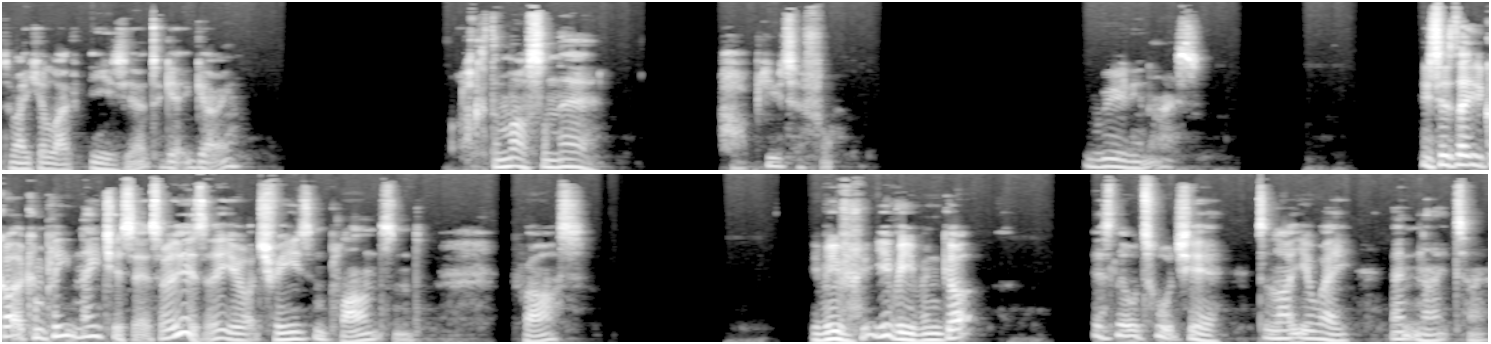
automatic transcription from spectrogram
to make your life easier to get going. Look at the moss on there. Oh, beautiful. Really nice. He says that you've got a complete nature set. So it is. Eh? You've got trees and plants and grass. You've even, you've even got this little torch here to light your way at night time.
